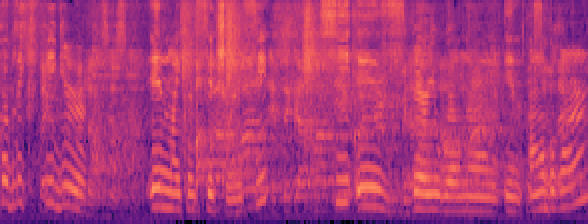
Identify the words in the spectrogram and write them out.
public figure in my constituency. He is very well known in Embrun,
